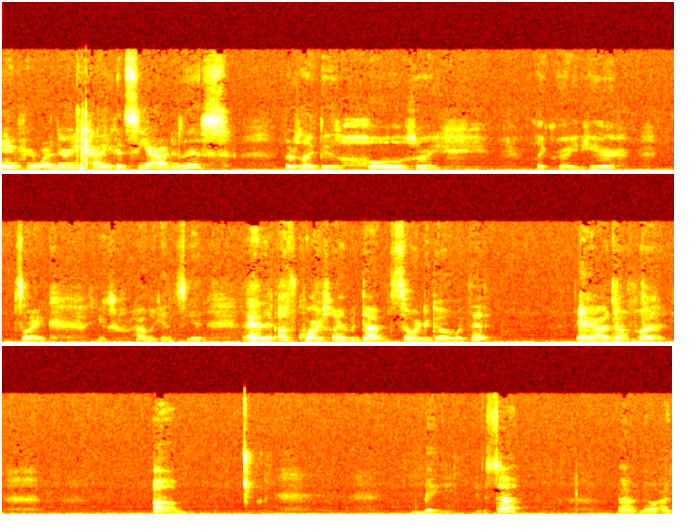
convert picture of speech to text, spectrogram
And if you're wondering how you can see out of this, there's like these holes right, like right here. It's like, you probably can't see it. And of course, I have a diamond sword to go with it. And I'll put, um, so, I don't know, I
